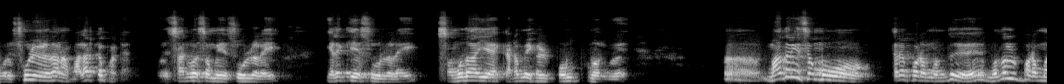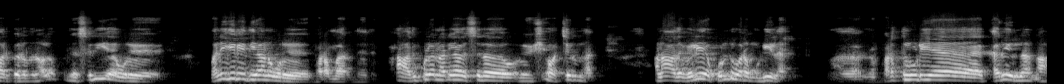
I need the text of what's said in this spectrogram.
ஒரு சூழ்நிலை தான் நான் வளர்க்கப்பட்டேன். ஒரு சர்வ சமய சூழ்நிலை, இலக்கிய சூழ்நிலை, சமுதாய கடமைகள், பொறுப்புணர்வு. மதுரை சம்பவம் திரைப்படம் வந்து முதல் படமா இருக்கிறதுனால கொஞ்சம் சிறிய ஒரு வணிக ரீதியான ஒரு படமா இருந்தது. ஆனால் அதுக்குள்ள நிறைய சில ஒரு விஷயம் வச்சிருந்தேன். ஆனால் அதை வெளியே கொண்டு வர முடியல. அந்த படத்தினுடைய கரு என்னன்னா,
